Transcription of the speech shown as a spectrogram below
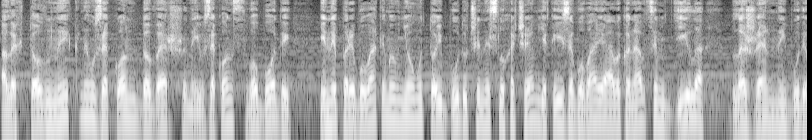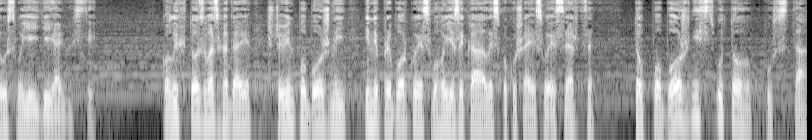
Але хто вникне у закон довершений, в закон свободи і не перебуватиме в ньому, той, будучи не слухачем, який забуває, а виконавцем діла, блаженний буде у своїй діяльності. Коли хто з вас гадає, що він побожний і не приборкує свого язика, але спокушає своє серце, то побожність у того пуста.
